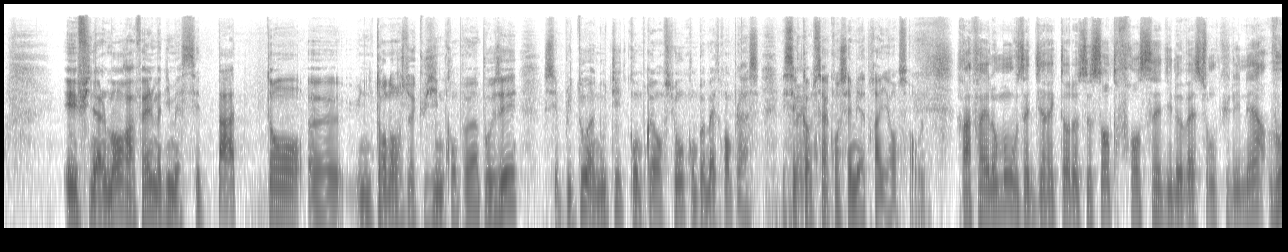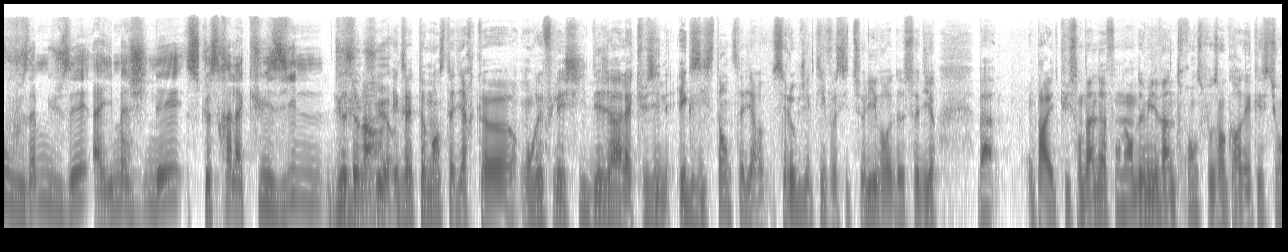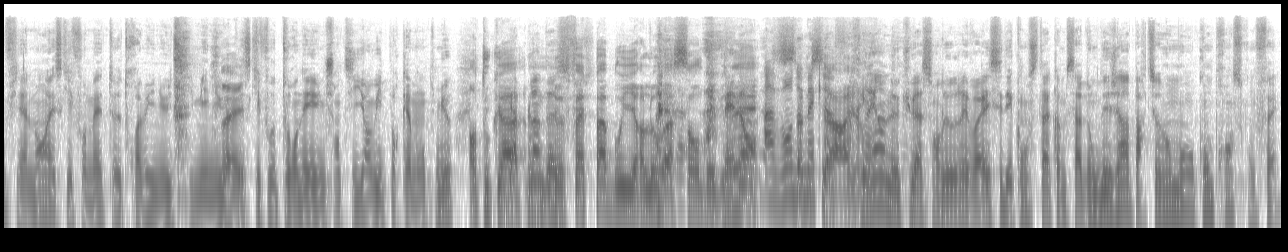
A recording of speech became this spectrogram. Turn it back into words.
Et finalement, Raphaël m'a dit, mais c'est pas tant euh, une tendance de cuisine qu'on peut imposer, c'est plutôt un outil de compréhension qu'on peut mettre en place. Et c'est comme ça qu'on s'est mis à travailler ensemble. Raphaël Aumont, vous êtes directeur de ce Centre français d'innovation culinaire. Vous vous amusez à imaginer ce que sera la cuisine du de futur. demain, exactement. C'est-à-dire qu'on réfléchit déjà à la cuisine existante. C'est-à-dire, c'est l'objectif aussi de ce livre, de se dire, bah, on parlait de cuisson d'un œuf, on est en 2023, on se pose encore des questions finalement. Est-ce qu'il faut mettre 3 minutes, 6 minutes? Ouais. Est-ce qu'il faut tourner une chantilly en vide pour qu'elle monte mieux? En tout Il y a cas, plein ne faites pas bouillir l'eau à 100 degrés. Mais non. Avant de mettre l'œuf. rien. Rien ne cuit à 100 degrés, vous voyez, c'est des constats comme ça. Donc déjà, à partir du moment où on comprend ce qu'on fait,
